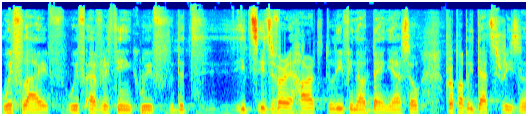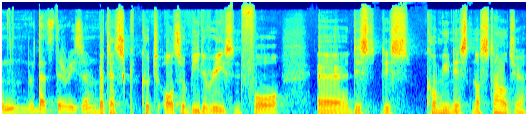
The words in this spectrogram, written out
with life, with everything, with that. It's it's very hard to live in Albania. So probably that's reason. That's the reason. But that could also be the reason for uh, this this communist nostalgia,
